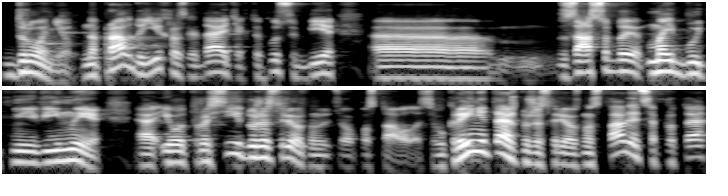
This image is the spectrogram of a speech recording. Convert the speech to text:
дронів. Направду їх розглядають як таку собі е, засоби майбутньої війни. Е, і от Росія дуже серйозно до цього поставилася. В Україні теж дуже серйозно ставляться. Проте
